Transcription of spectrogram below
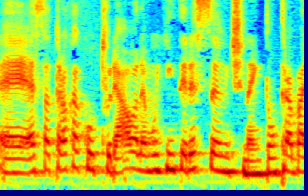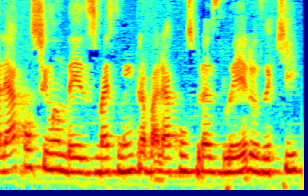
É, essa troca cultural é muito interessante, né? Então, trabalhar com os finlandeses, mas também trabalhar com os brasileiros aqui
